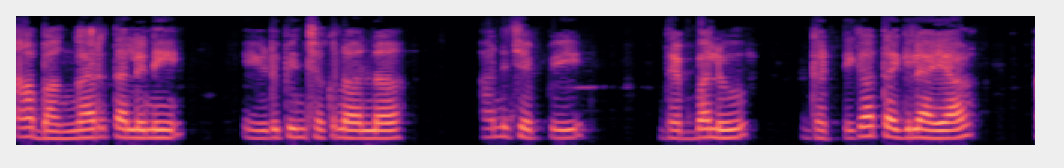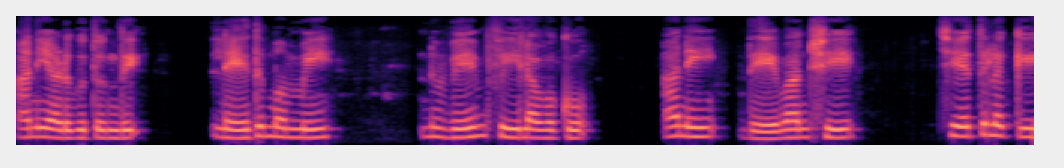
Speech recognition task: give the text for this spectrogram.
ఆ బంగారు తల్లిని ఏడిపించకు నాన్న అని చెప్పి దెబ్బలు గట్టిగా తగిలాయా? అని అడుగుతుంది. లేదు మమ్మీ నువ్వేం ఫీల్ అవ్వకు అని దేవాన్షి చేతులకి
